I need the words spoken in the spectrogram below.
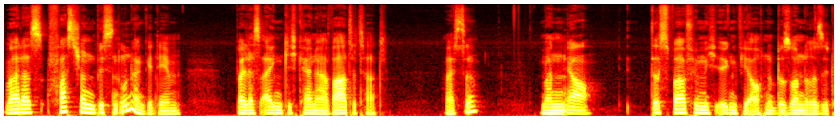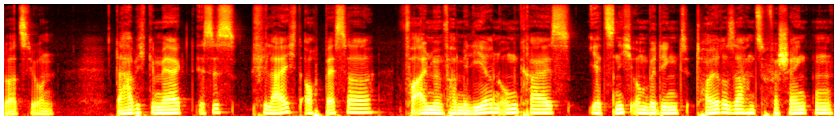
war das fast schon ein bisschen unangenehm, weil das eigentlich keiner erwartet hat. Weißt du? Man, Ja. das war für mich irgendwie auch eine besondere Situation. Da habe ich gemerkt, es ist vielleicht auch besser, vor allem im familiären Umkreis, jetzt nicht unbedingt teure Sachen zu verschenken,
